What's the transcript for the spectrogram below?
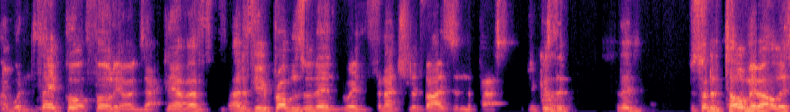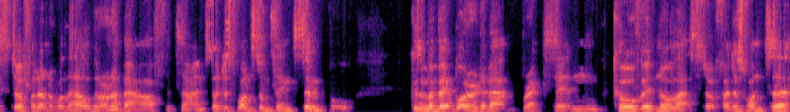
I wouldn't say portfolio exactly. I've, I've had a few problems with it with financial advisors in the past because Oh. they, they've sort of told me about all this stuff. I don't know what the hell they're on about half the time. So I just want something simple because I'm a bit worried about Brexit and COVID and all that stuff. I just want uh,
